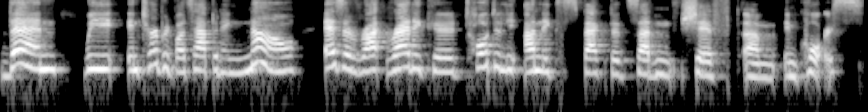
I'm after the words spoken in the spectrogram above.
then we interpret what's happening now as a ra- radical, totally unexpected sudden shift um, in course.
